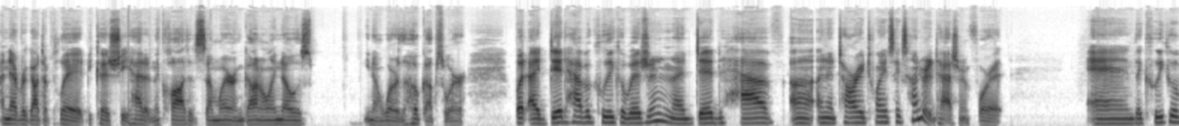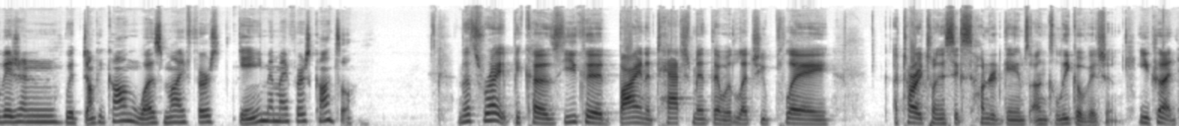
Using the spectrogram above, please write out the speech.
I never got to play it because she had it in the closet somewhere, and God only knows, you know, where the hookups were. But I did have a ColecoVision, and I did have uh, an Atari Twenty Six Hundred attachment for it. And the ColecoVision with Donkey Kong was my first game and my first console. That's right, because you could buy an attachment that would let you play Atari 2600 games on ColecoVision. You could.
